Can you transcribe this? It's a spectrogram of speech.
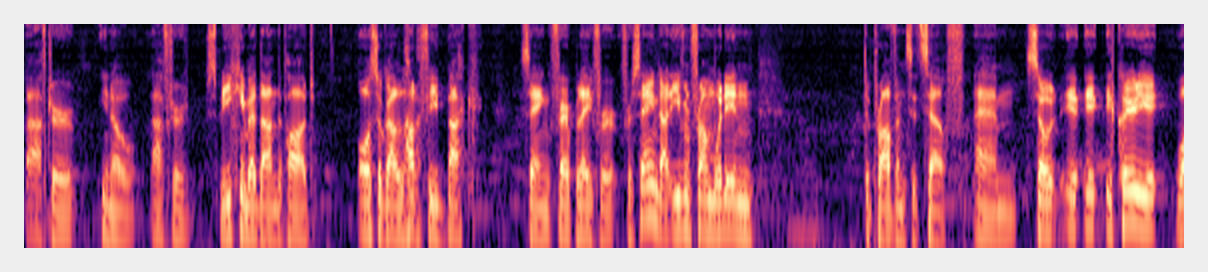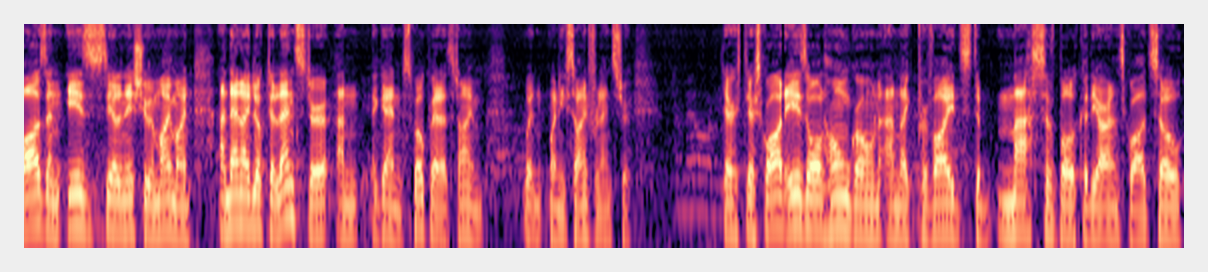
after you know after speaking about that in the pod, also got a lot of feedback saying fair play for for saying that, even from within the province itself. Um, so it, it, it, clearly was and is still an issue in my mind. And then I looked at Leinster and again spoke about it at the time when when he signed for Leinster. Their, their squad is all homegrown and like provides the massive bulk of the Ireland squad. So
